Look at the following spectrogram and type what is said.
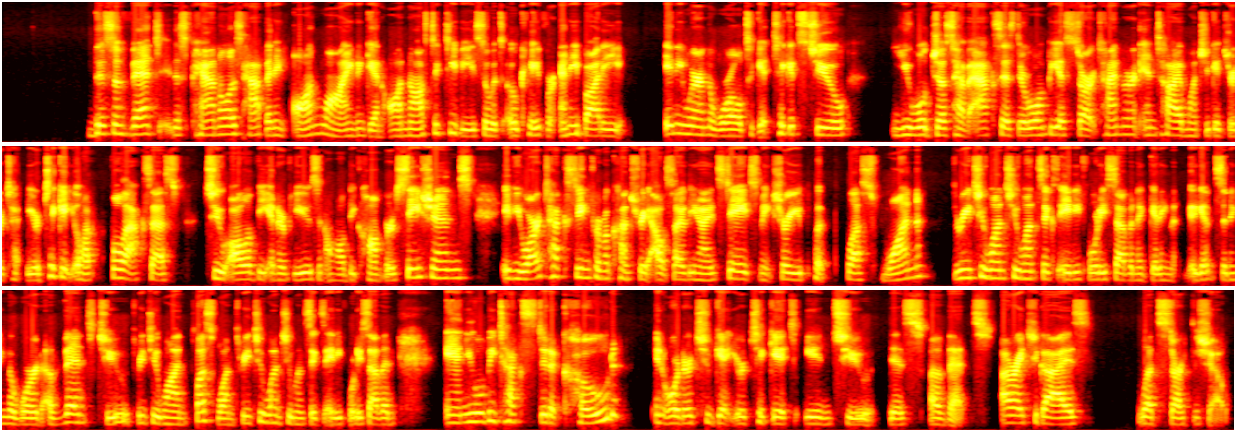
this event, this panel is happening online again on Gnostic TV. So it's okay for anybody anywhere in the world to get tickets to. You will just have access. There won't be a start time or an end time. Once you get your, your ticket, you'll have full access to all of the interviews and all the conversations. If you are texting from a country outside of the United States, make sure you put plus one 321-216-8047 and getting again sending the word event to 321 plus 1 321-216-8047 and you will be texted a code in order to get your ticket into this event. All right, you guys, let's start the show.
